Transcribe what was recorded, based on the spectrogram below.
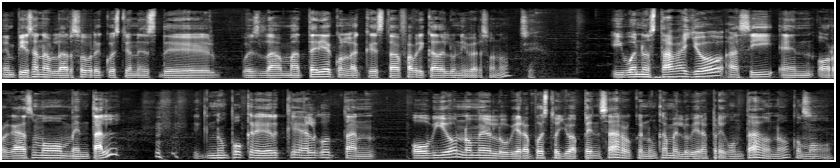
empiezan a hablar sobre cuestiones de pues la materia con la que está fabricada el universo, ¿no? Sí. Y bueno, estaba yo así en orgasmo mental. No puedo creer que algo tan obvio no me lo hubiera puesto yo a pensar o que nunca me lo hubiera preguntado, ¿no? Como,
